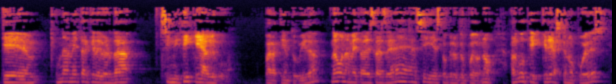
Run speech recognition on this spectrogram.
que una meta que de verdad signifique algo para ti en tu vida, no una meta de estas de, eh, sí, esto creo que puedo, no, algo que creas que no puedes,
